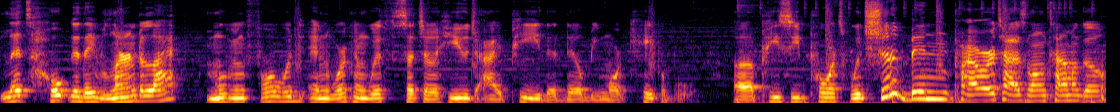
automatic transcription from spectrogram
let's hope that they've learned a lot moving forward and working with such a huge ip that they'll be more capable. Uh, pc ports which should have been prioritized a long time ago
